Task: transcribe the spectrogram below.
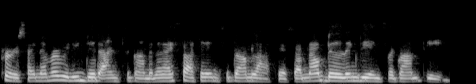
first. I never really did Instagram, and then I started Instagram last year. So I'm now building the Instagram page.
